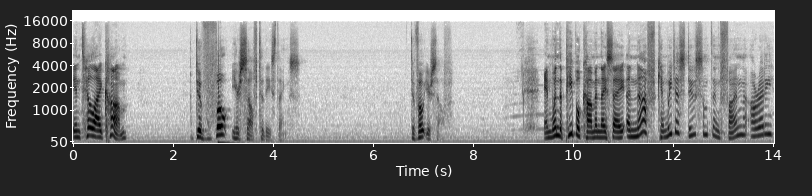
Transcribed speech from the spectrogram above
until I come, devote yourself to these things? Devote yourself. And when the people come and they say, enough, can we just do something fun already?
